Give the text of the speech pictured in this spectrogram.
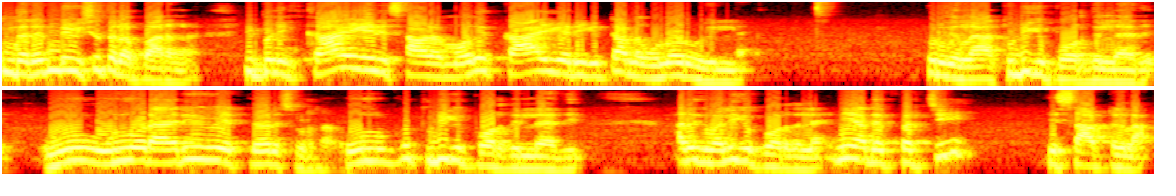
இந்த ரெண்டு விஷயத்துல பாருங்க. இப்ப நீ காய்கறி சாப்பிடும் போது காய்கறி கிட்ட அந்த உணர்வு இல்லை. புரியுதுங்களா? துடிக்க போறது இல்ல அது. உன் உன்னோட அறிவு ஏற்ற சொல்றேன். உனக்கு துடிக்க போறது இல்ல அது. அதுக்கு வலிக்க போறது இல்ல. நீ அதை பறிச்சு நீ சாப்பிட்டுக்கலாம்.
